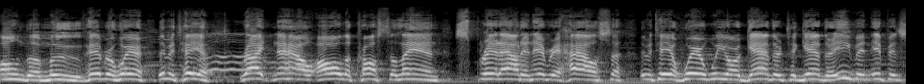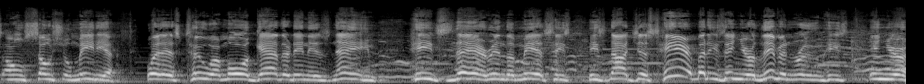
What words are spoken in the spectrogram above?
on the move everywhere. Let me tell you, right now, all across the land, spread out in every house. Uh, let me tell you, where we are gathered together, even if it's on social media, where there's two or more gathered in His name, He's there in the midst. He's, he's not just here, but He's in your living room. He's in your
